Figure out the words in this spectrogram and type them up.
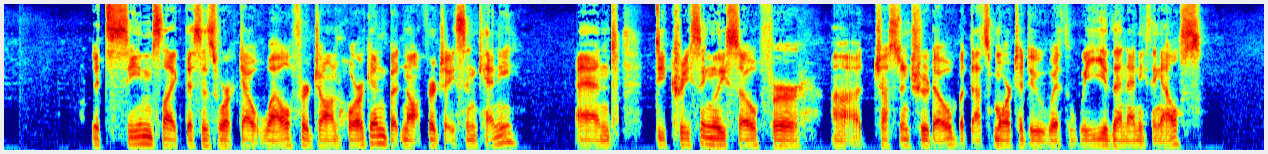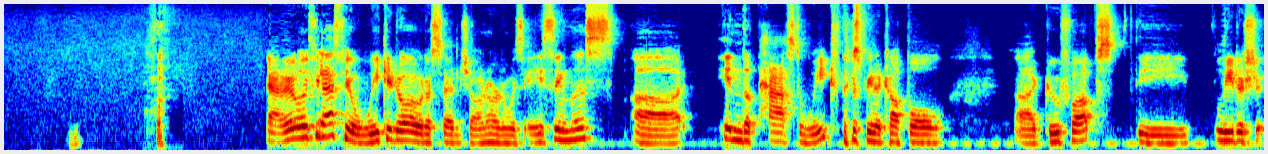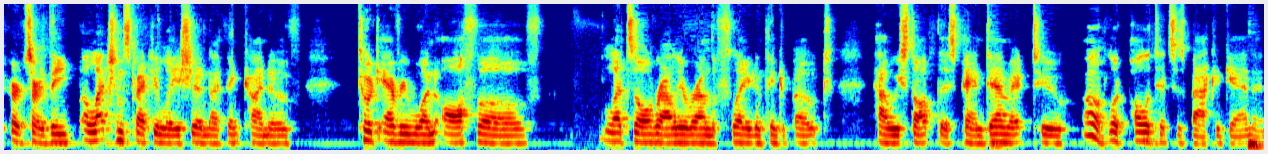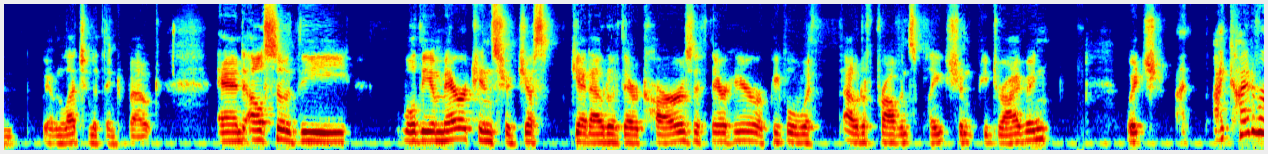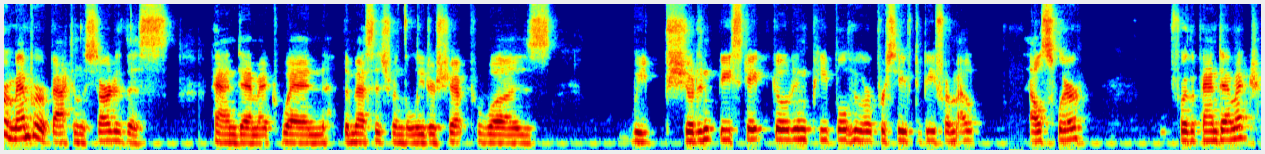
it seems like this has worked out well for John Horgan, but not for Jason Kenney and decreasingly so for uh, Justin Trudeau, but that's more to do with we than anything else. yeah, well, if you'd asked me a week ago, I would have said John Horgan was acing this. Uh, in the past week, there's been a couple uh, goof ups. The leadership, or sorry, the election speculation, I think, kind of took everyone off of let's all rally around the flag and think about how we stop this pandemic to oh look politics is back again and we have an election to think about. And also the well the americans should just get out of their cars if they're here or people with out of province plates shouldn't be driving which I, I kind of remember back in the start of this pandemic when the message from the leadership was we shouldn't be scapegoating people who are perceived to be from out elsewhere for the pandemic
